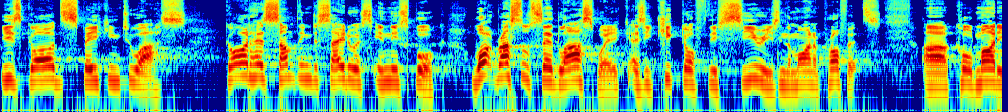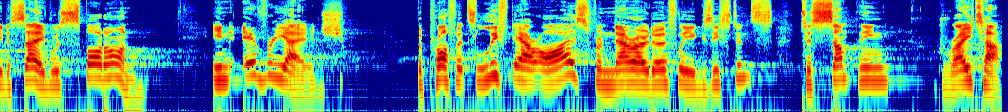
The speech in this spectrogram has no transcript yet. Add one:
is God speaking to us. God has something to say to us in this book. What Russell said last week as he kicked off this series in the Minor Prophets uh, called Mighty to Save was spot on. In every age, the prophets lift our eyes from narrowed earthly existence to something greater,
